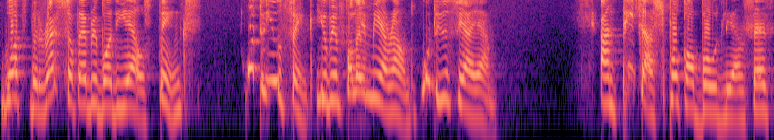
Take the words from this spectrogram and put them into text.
what the rest of everybody else thinks. What do you think? You've been following me around. Who do you say I am? And Peter spoke up boldly and says,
